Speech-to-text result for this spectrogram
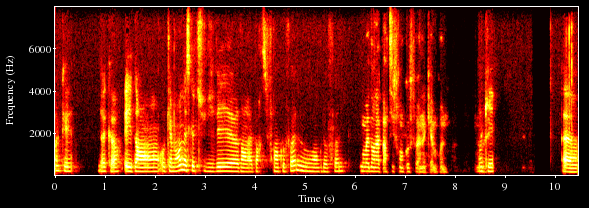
Ok, d'accord. Et dans, au Cameroun, est-ce que tu vivais euh, dans la partie francophone ou anglophone? Ouais, dans la partie francophone au Cameroun. Ok. Euh,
